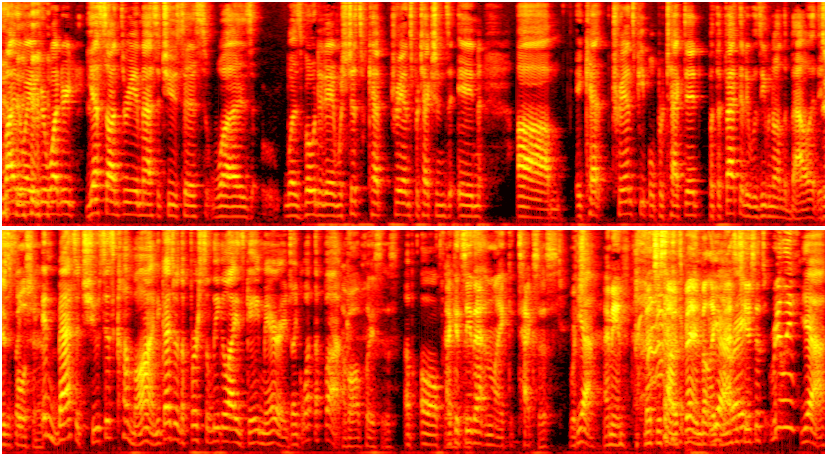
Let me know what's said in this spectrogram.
By the way, if you're wondering, yes on three in Massachusetts was was voted in, which just kept trans protections in. Um, it kept trans people protected, but the fact that it was even on the ballot is It's just bullshit. like in Massachusetts. Come on, you guys are the first to legalize gay marriage. Like, what the fuck? Of all places. Of all, places. I could see that in like Texas, which Yeah. I mean, that's just how it's been. But like Yeah, right? Massachusetts, really? Yeah.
